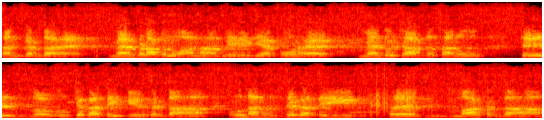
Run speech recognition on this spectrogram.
ਤੰਗ ਕਰਦਾ ਹੈ। ਮੈਂ ਬੜਾ ਬਲਵਾਨ ਹਾਂ, ਮੇਰੇ ਜਿਹਾ ਕੌਣ ਹੈ? ਮੈਂ ਦੋ ਚਾਰ ਦਸਾਂ ਨੂੰ ਤੇ ਉਸ ਜਗ੍ਹਾ ਤੇ ਹੀ ਘੇਰ ਸਕਦਾ ਹਾਂ, ਉਹਨਾਂ ਨੂੰ ਜਗ੍ਹਾ ਤੇ ਹੀ ਮਾਰ ਸਕਦਾ ਹਾਂ।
